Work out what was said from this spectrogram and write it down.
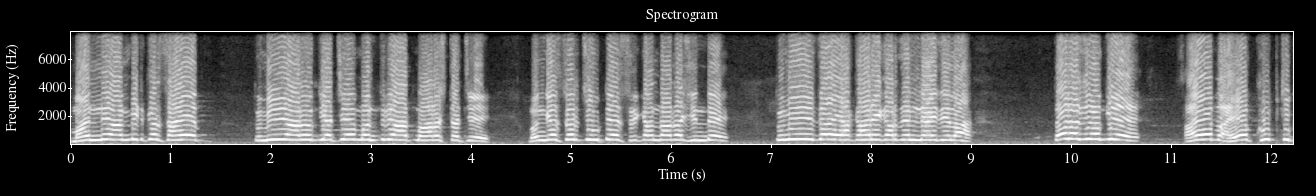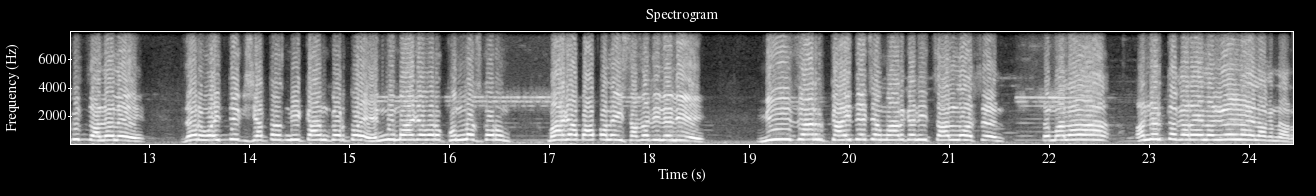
मान्य आंबेडकर साहेब तुम्ही आरोग्याचे मंत्री आहात महाराष्ट्राचे. मंगेश्वर चिवटे श्रीकांतदादा शिंदे. तुम्ही जर या कार्यकर्त्याला न्याय दिला तरच योग्य आहे. साहेब हे खूप चुकीचं झालेलं आहे. जर वैद्यक क्षेत्रात मी काम करतोय यांनी माझ्यावर खुन्नस करून माझ्या बापाला ही सजा दिलेली आहे. मी जर कायद्याच्या मार्गाने चाललो असेल तर मला अनर्थ करायला वेळ नाही लागणार.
